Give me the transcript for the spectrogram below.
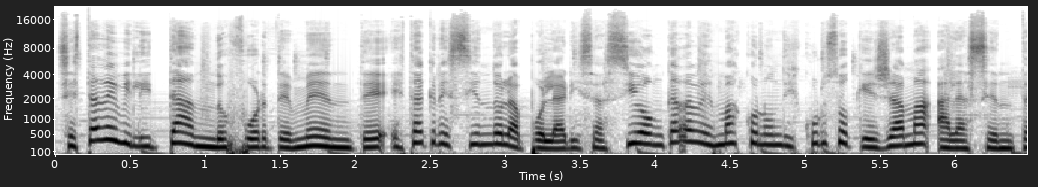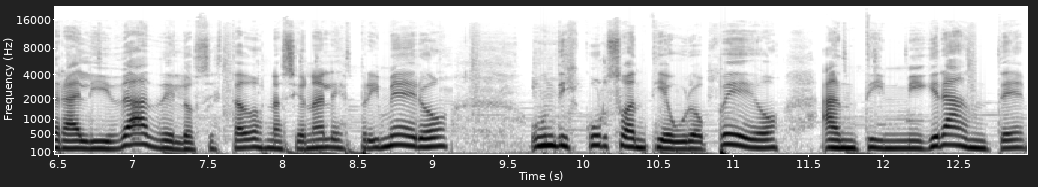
Se está debilitando fuertemente, está creciendo la polarización, cada vez más con un discurso que llama a la centralidad de los estados nacionales primero, un discurso antieuropeo, antiinmigrante.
